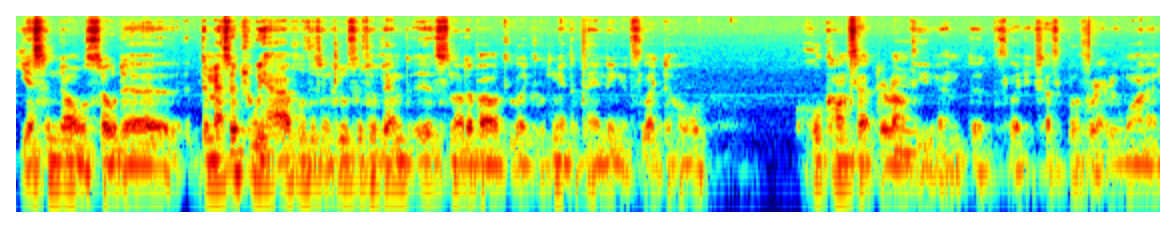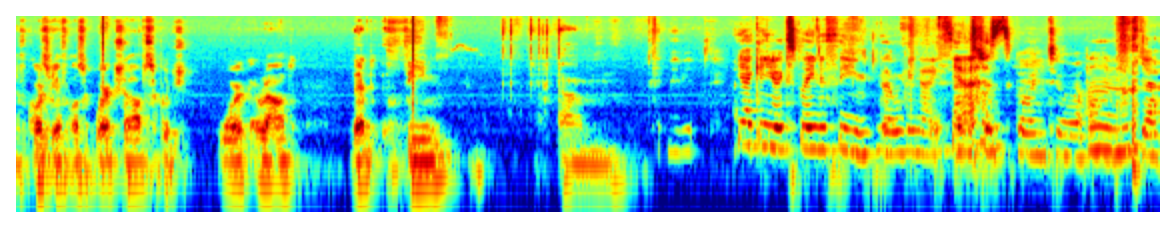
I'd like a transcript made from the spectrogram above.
yes and no? So the the message we have with this inclusive event is not about like looking at the painting. It's like the whole whole concept around the event that's like accessible for everyone. And of course, we have also workshops which work around that theme. Um, Yeah, can you explain the theme? That would be nice. Yeah, I was just going to um, Mm. yeah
